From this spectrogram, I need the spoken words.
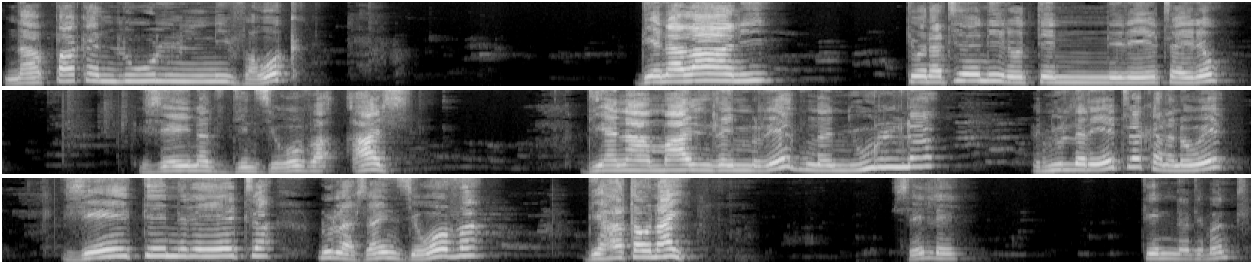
nampaka ny loholon'ny vahoaka. dia nalany teo anatrehany ireo teniny rehetra ireo izay nandidian'i Jehovah azy, dia namaly indray miredona ny olona ny olona rehetra ka nanao hoe ze teny rehetra nolazain'i Jehovah dia hataonay. Zay le tenin'Andriamanitra.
